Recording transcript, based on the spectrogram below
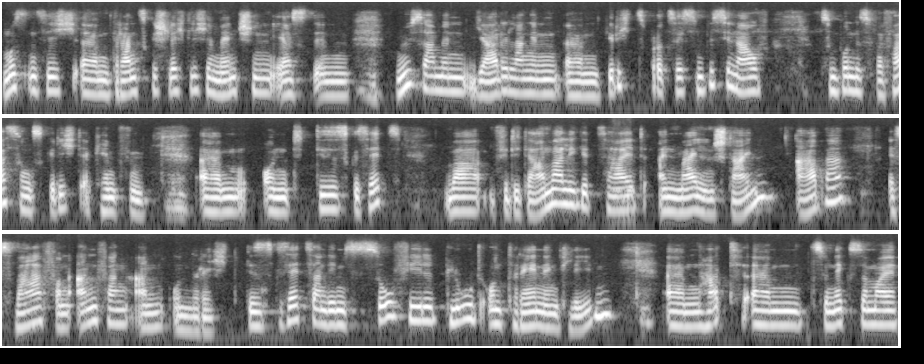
mussten sich ähm, transgeschlechtliche Menschen erst in mühsamen, jahrelangen ähm, Gerichtsprozessen bis hinauf zum Bundesverfassungsgericht erkämpfen. Ähm, und dieses Gesetz war für die damalige Zeit ein Meilenstein, aber es war von Anfang an Unrecht. Dieses Gesetz, an dem so viel Blut und Tränen kleben, ähm, hat ähm, zunächst einmal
